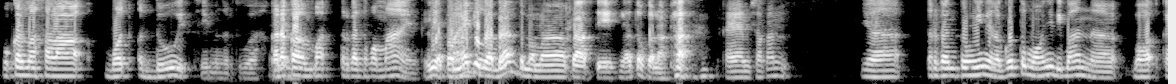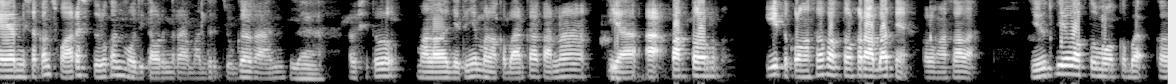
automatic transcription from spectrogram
bukan masalah buat a duit sih menurut gua. Karena kalau ma- tergantung pemain. Iya, pemain juga berantem sama pelatih, nggak tahu kenapa. Kayak misalkan ya tergantung ini lah. Gue tuh maunya di mana. Bahwa kayak misalkan Suarez dulu kan mau ditawarin Real Madrid juga kan. Iya. Habis itu malah jadinya malah ke Barca karena ya ah, faktor itu kalau nggak salah faktor kerabatnya kalau nggak salah. Jadi dia waktu mau ke Ba- ke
